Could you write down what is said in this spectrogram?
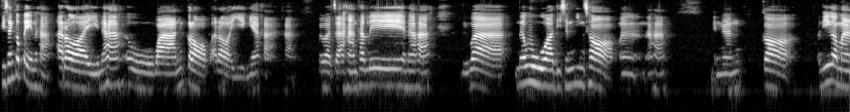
ดิฉันก็เป็นค่ะ อร่อยนะคะโอ้หวานกรอบอร่อยอย่างเงี้ยค่ะค่ะไม่ว่าจะอาหารทะเลนะคะ หรือว่าเนื้อวัวดิฉันยิ่งชอบอ่านะคะอย่างนั้นก็อันนี้ก็มา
